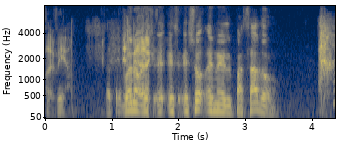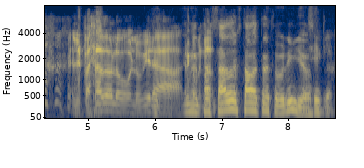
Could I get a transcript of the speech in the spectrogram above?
Madre mía. Está a 13. Bueno, es, es- eso en el pasado. En el pasado lo, lo hubiera En el pasado estaba a 13 eurillos. Sí, claro.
